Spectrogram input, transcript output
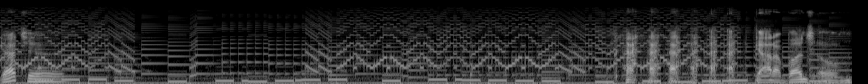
Gotcha. Got a bunch of them.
